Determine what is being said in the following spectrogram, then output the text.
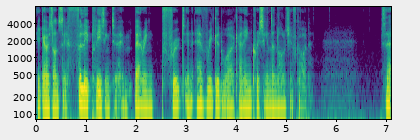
It goes on to say, fully pleasing to Him, bearing fruit in every good work and increasing in the knowledge of God. So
